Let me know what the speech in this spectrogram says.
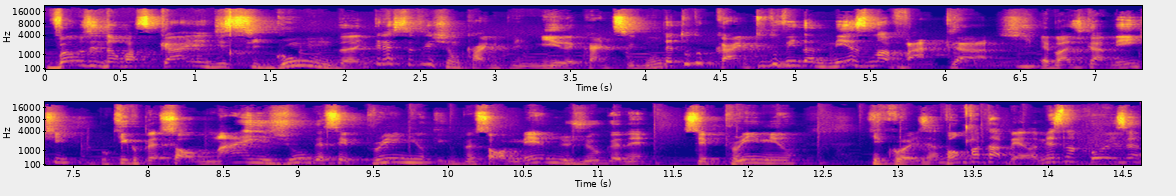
Vamos então para as carnes de segunda. Interessante que chamam carne primeira, carne de segunda, é tudo carne, tudo vem da mesma vaca. É basicamente o que o pessoal mais julga ser premium, o que o pessoal menos julga, né, ser premium. Que coisa. Vamos para a tabela. Mesma coisa,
